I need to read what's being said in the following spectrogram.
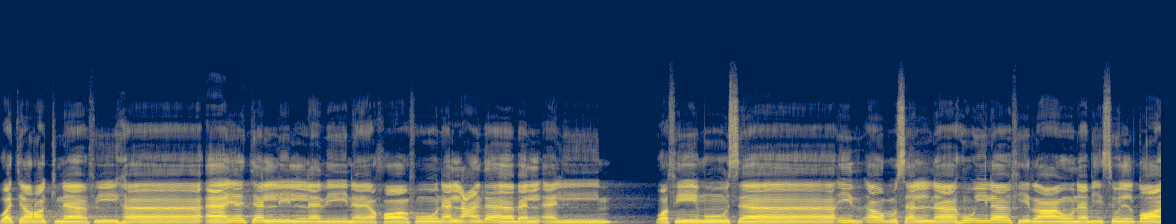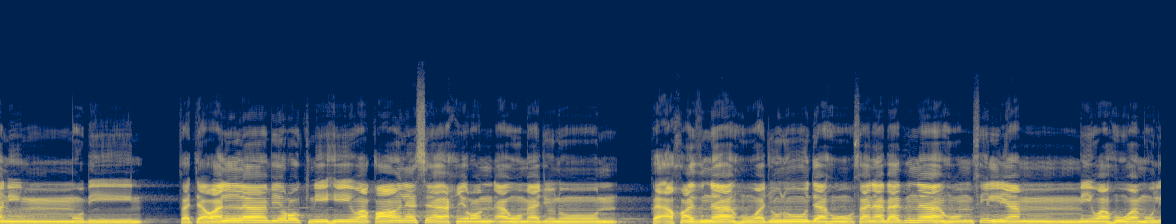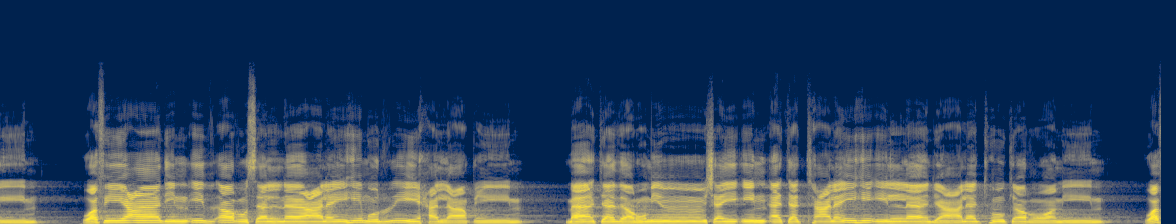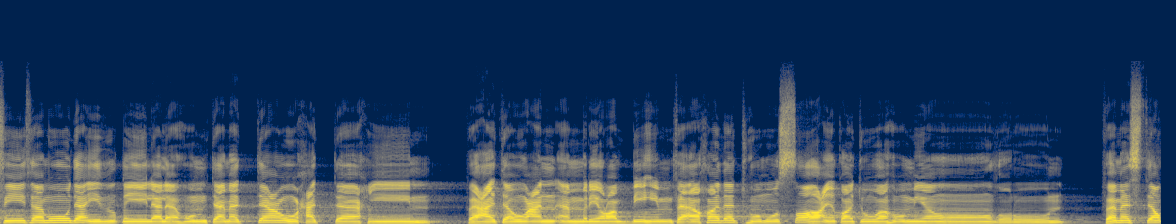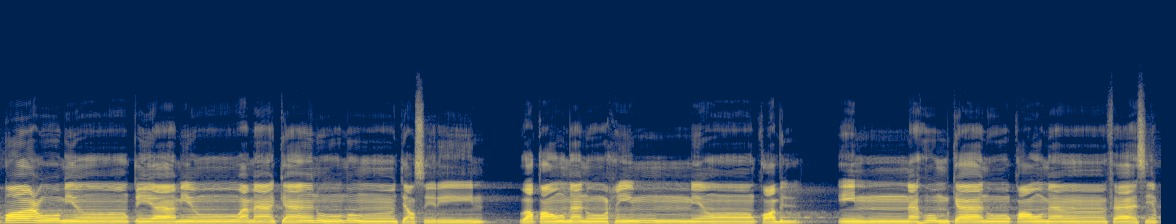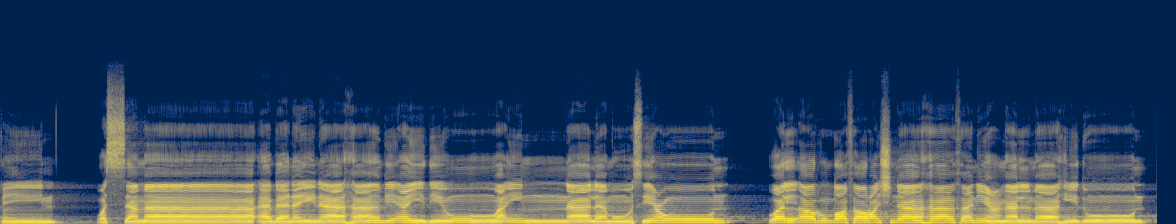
وتركنا فيها آية للذين يخافون العذاب الأليم. وفي موسى إذ أرسلناه إلى فرعون بسلطان مبين. فتولى بركنه وقال ساحر أو مجنون. فأخذناه وجنوده فنبذناهم في اليم وهو مليم. وفي عاد إذ أرسلنا عليهم الريح العقيم. ما تذر من شيء أتت عليه إلا جعلته كالرميم. وفي ثمود إذ قيل لهم تمتعوا حتى حين. فعتوا عن أمر ربهم فأخذتهم الصاعقة وهم ينظرون. فما استطاعوا من قيام وما كانوا منتصرين. وقوم نوح من قبل إنهم كانوا قوما فاسقين. والسماء بنيناها بأيد وإنا لموسعون. والأرض فرشناها فنعم الماهدون.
